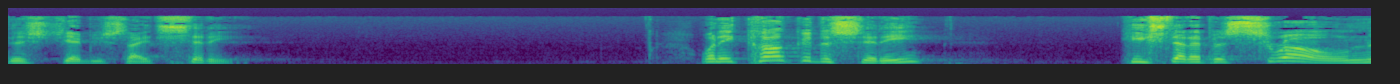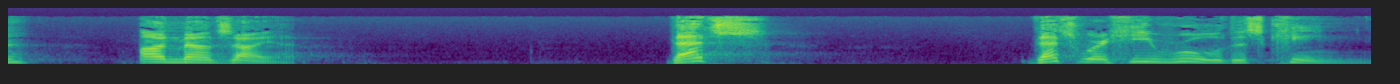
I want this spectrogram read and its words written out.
this Jebusite city. When he conquered the city, he set up his throne on Mount Zion. That's, that's where he ruled as king.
